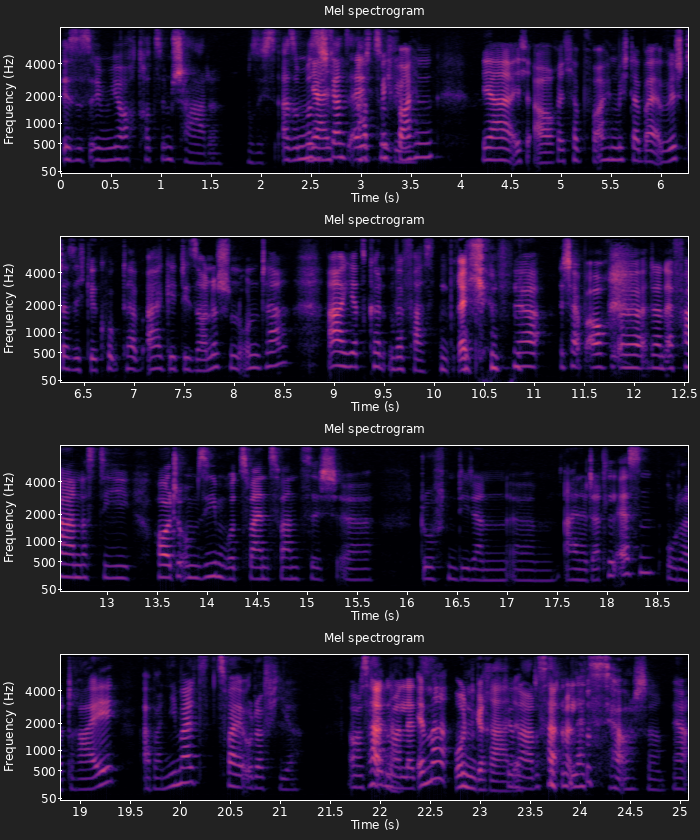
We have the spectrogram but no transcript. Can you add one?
ist es irgendwie auch trotzdem schade. Muss ich, also muss ja, ich ganz ehrlich mich zugeben. vorhin, ja, ich auch. Ich habe vorhin mich dabei erwischt, dass ich geguckt habe, ah, geht die Sonne schon unter? Ah, jetzt könnten wir Fasten brechen. Ja, ich habe auch äh, dann erfahren, dass die heute um 7.22 Uhr äh, durften die dann ähm, eine Dattel essen oder drei, aber niemals zwei oder vier. Aber das hatten wir letztes Immer ungerade. Genau, das hatten wir letztes Jahr auch schon. Ja.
